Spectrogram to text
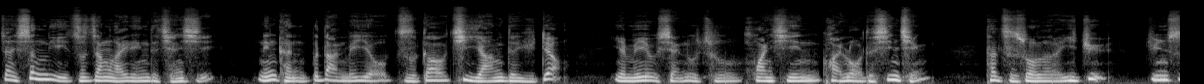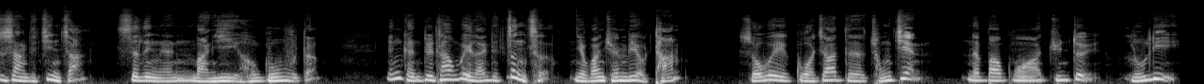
在胜利即将来临的前夕，林肯不但没有趾高气扬的语调，也没有显露出欢欣快乐的心情，他只说了一句：“军事上的进展是令人满意和鼓舞的。”林肯对他未来的政策也完全没有谈。所谓国家的重建，那包括军队、奴隶。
